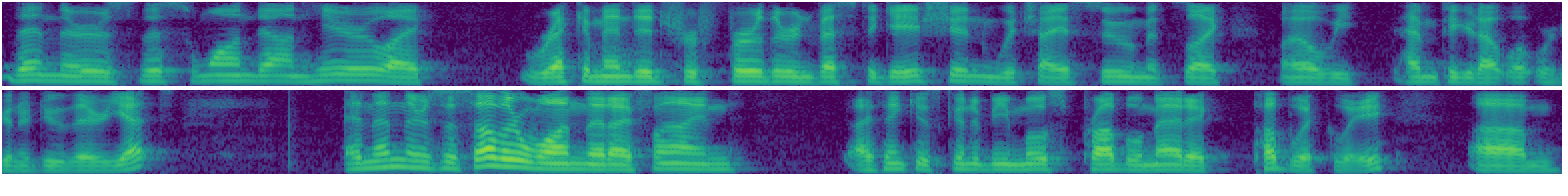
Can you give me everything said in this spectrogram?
then there's this one down here, like recommended for further investigation, which I assume it's like, well, we haven't figured out what we're going to do there yet. And then there's this other one that I find I think is going to be most problematic publicly, um,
